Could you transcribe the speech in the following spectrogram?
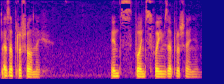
dla zaproszonych. Więc bądź swoim zaproszeniem.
